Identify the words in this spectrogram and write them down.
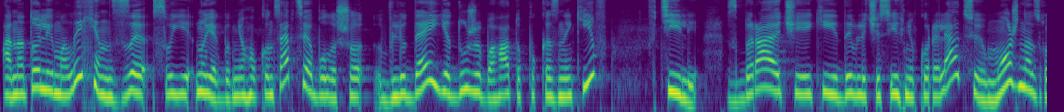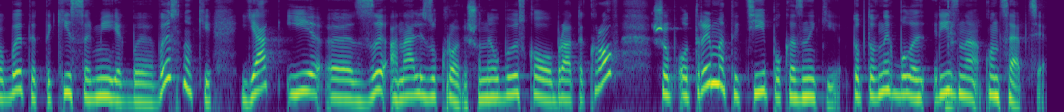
Анатолій Малихін з свої, ну якби в нього концепція була, що в людей є дуже багато показників в тілі, збираючи які, дивлячись їхню кореляцію, можна зробити такі самі якби, висновки, як і е, з аналізу крові, що не обов'язково брати кров, щоб отримати ті показники. Тобто в них була різна концепція.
